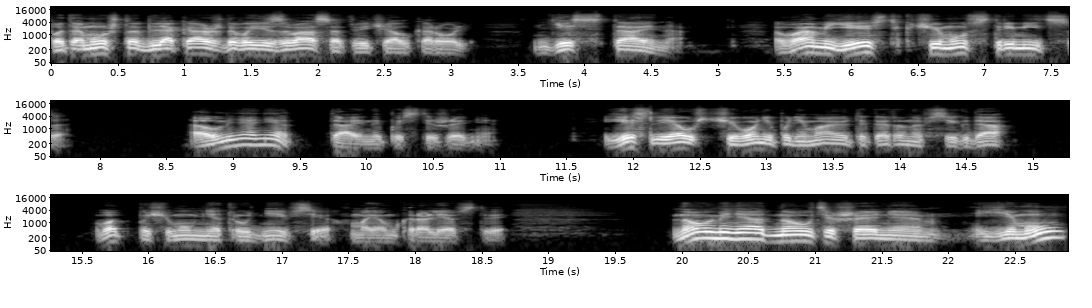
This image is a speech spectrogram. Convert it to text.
«Потому что для каждого из вас, — отвечал король, — есть тайна. Вам есть к чему стремиться, а у меня нет тайны постижения. Если я уж чего не понимаю, так это навсегда». Вот почему мне труднее всех в моем королевстве. Но у меня одно утешение. Ему,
